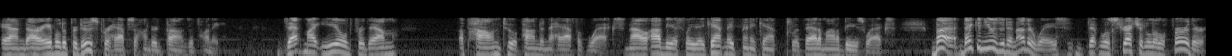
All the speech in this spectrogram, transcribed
and are able to produce perhaps 100 pounds of honey. That might yield for them a pound to a pound and a half of wax. Now, obviously, they can't make many candles with that amount of beeswax, but they can use it in other ways that will stretch it a little further.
